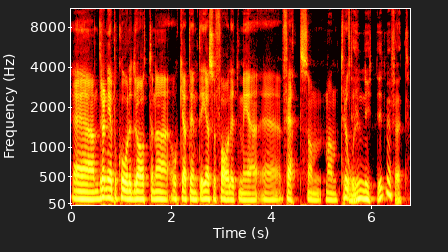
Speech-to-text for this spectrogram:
Eh, dra ner på kolhydraterna och att det inte är så farligt med eh, fett som man tror. det är nyttigt med fett.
